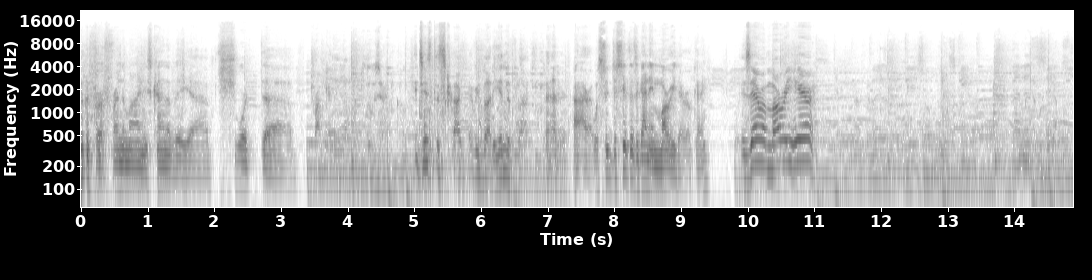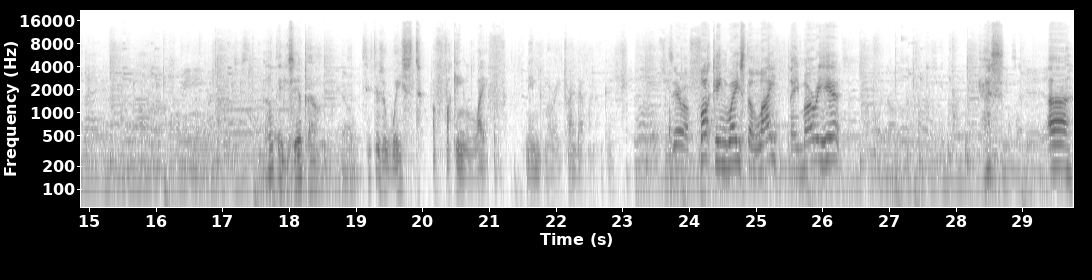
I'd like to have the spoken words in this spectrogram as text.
Looking for a friend of mine. He's kind of a uh, short, uh, drunken loser. He just described everybody in the place. all right, well, so just see if there's a guy named Murray there, okay? Is there a Murray here? I don't think he's here, pal. See if there's a waste of fucking life named Murray. Try that one, okay? Is there a fucking waste of life named Murray here? Yes. Uh,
